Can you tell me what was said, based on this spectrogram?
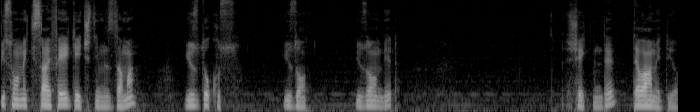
Bir sonraki sayfaya geçtiğimiz zaman 109, 110, 111 şeklinde devam ediyor.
